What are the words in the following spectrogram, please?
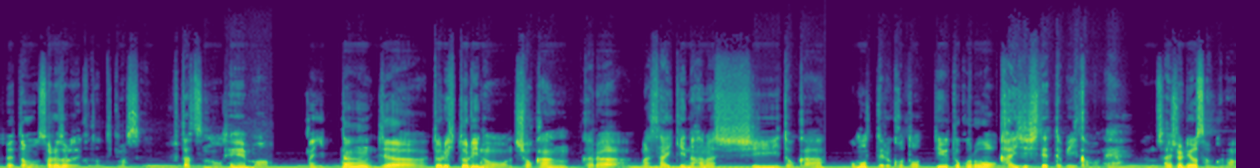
それともそれぞれで語ってきます二つのテーマ。まあ、一旦じゃあ一人一人の所感から、まあ、最近の話とか思ってることっていうところを開示していってもいいかもね。最初リオさんかな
